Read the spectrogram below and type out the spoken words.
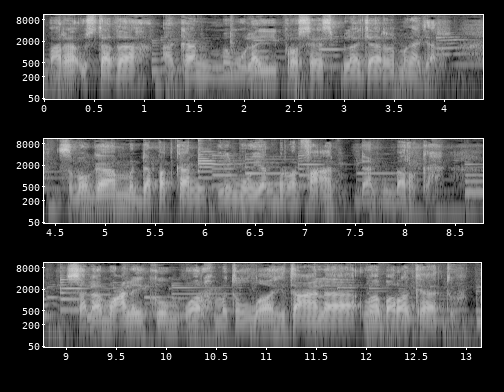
para ustazah akan memulai proses belajar mengajar. Semoga mendapatkan ilmu yang bermanfaat dan barokah. Assalamualaikum warahmatullahi taala wabarakatuh.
